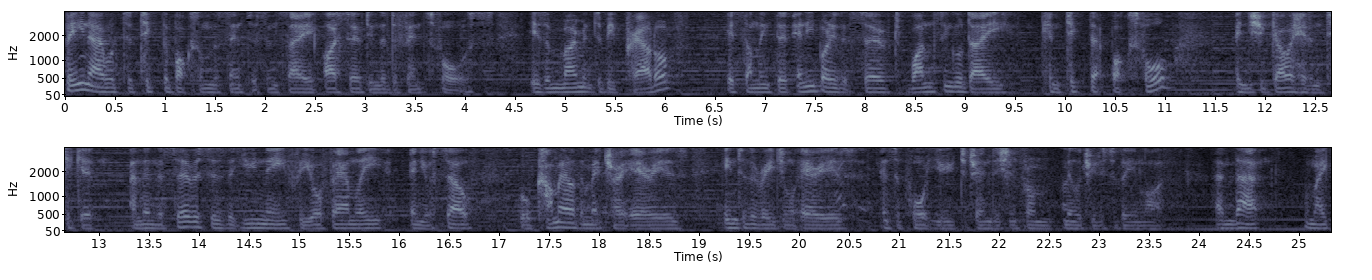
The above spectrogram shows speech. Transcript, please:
Being able to tick the box on the census and say, I served in the Defence Force, is a moment to be proud of. It's something that anybody that served one single day can tick that box for, and you should go ahead and tick it. And then the services that you need for your family and yourself will come out of the metro areas into the regional areas and support you to transition from military to civilian life. And that will make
